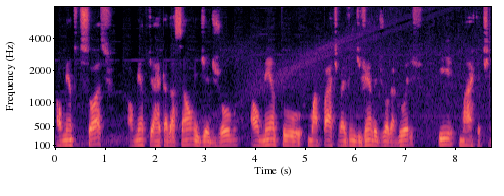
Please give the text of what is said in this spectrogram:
aumento de sócio, aumento de arrecadação em dia de jogo, aumento, uma parte vai vir de venda de jogadores e marketing.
